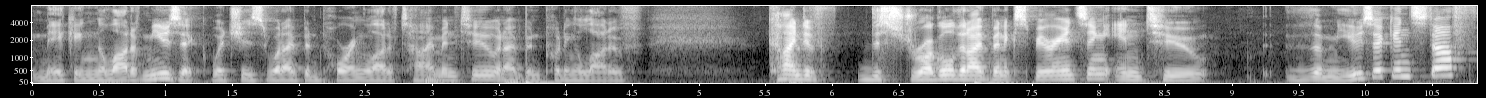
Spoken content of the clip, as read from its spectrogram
making a lot of music, which is what I've been pouring a lot of time into, and I've been putting a lot of kind of the struggle that I've been experiencing into the music and stuff.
